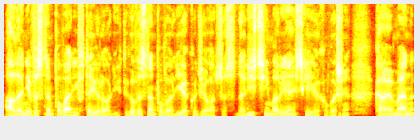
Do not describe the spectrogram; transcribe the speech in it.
ale nie występowali w tej roli, tylko występowali jako działacze Sodalicji Mariańskiej, jako właśnie KMN,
